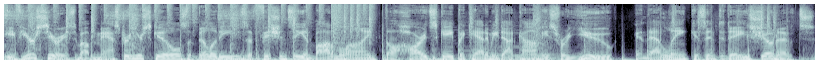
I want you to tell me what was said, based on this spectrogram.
If you're serious about mastering your skills, abilities, efficiency, and bottom line, the hardscapeacademy.com is for you, and that link is in today's show notes.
